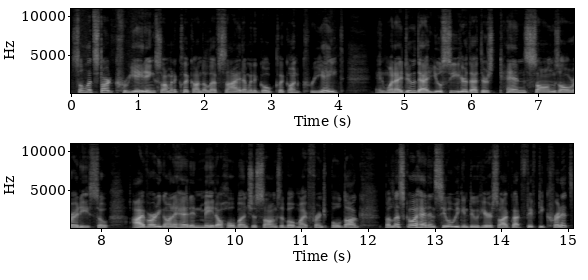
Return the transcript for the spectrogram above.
So let's start creating. So I'm going to click on the left side, I'm going to go click on create. And when I do that, you'll see here that there's 10 songs already. So I've already gone ahead and made a whole bunch of songs about my French Bulldog. But let's go ahead and see what we can do here. So I've got 50 credits.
